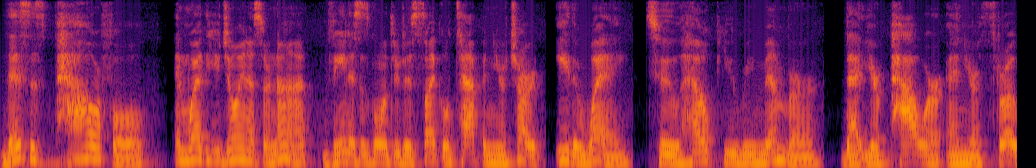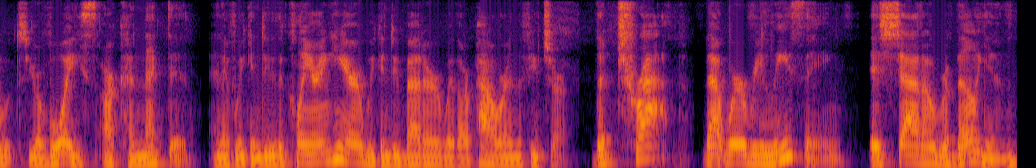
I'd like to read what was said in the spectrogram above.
This is powerful. And whether you join us or not, Venus is going through this cycle tapping your chart either way to help you remember that your power and your throat, your voice are connected. And if we can do the clearing here, we can do better with our power in the future. The trap that we're releasing is shadow rebellion.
